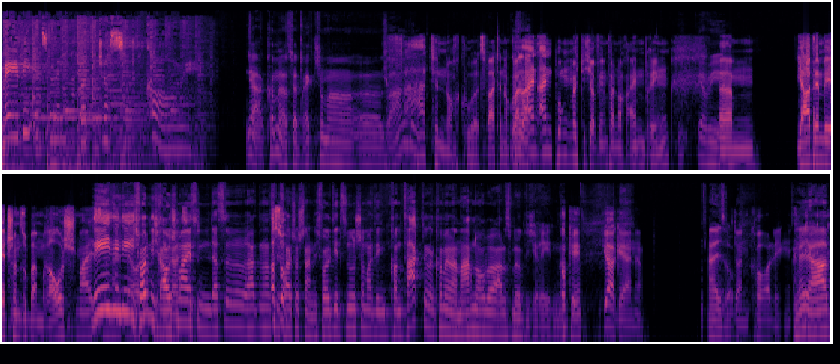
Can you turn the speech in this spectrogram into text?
Maybe it's late, but just call me. Ja, können wir das ja direkt schon mal äh, Ja, sagen? warte noch kurz, warte noch kurz. Ja. Ein, einen Punkt möchte ich auf jeden Fall noch einbringen. Ja, wie? Ähm, ja, wenn wir jetzt schon so beim Rausschmeißen. Nee, nee, halt, nee, ne, ich wollte nicht rausschmeißen. Das äh, hast Ach du so. falsch verstanden. Ich wollte jetzt nur schon mal den Kontakt und dann können wir danach noch über alles Mögliche reden. Ne? Okay, ja, gerne. Also. Dann Calling. Naja,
